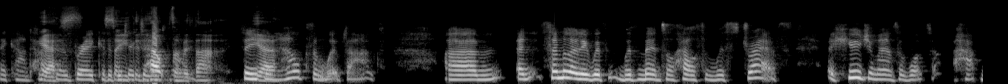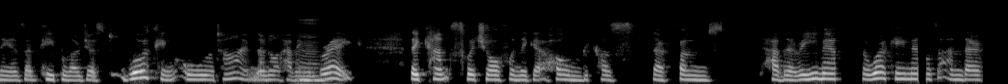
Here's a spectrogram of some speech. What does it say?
they can't have their break at a particular time. So you could help time them with that. so you yeah. can help them with that um, and similarly with with mental health and with stress a huge amount of what's happening is that people are just working all the time they're not having a Mm. break they can't switch off when they get home because their phones have their email their work emails and their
